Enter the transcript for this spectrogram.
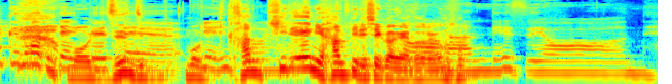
なくなっていくっていうもう全然、もうかん、現象に綺麗に反比例していくわけです、それそう。なんですよ。ね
